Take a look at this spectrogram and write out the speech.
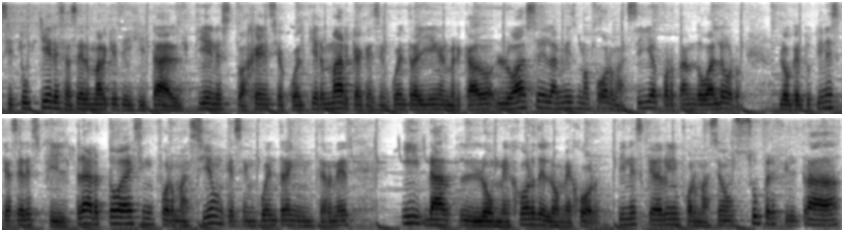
Si tú quieres hacer marketing digital, tienes tu agencia, cualquier marca que se encuentra allí en el mercado, lo hace de la misma forma, sigue aportando valor. Lo que tú tienes que hacer es filtrar toda esa información que se encuentra en Internet y dar lo mejor de lo mejor. Tienes que dar una información súper filtrada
